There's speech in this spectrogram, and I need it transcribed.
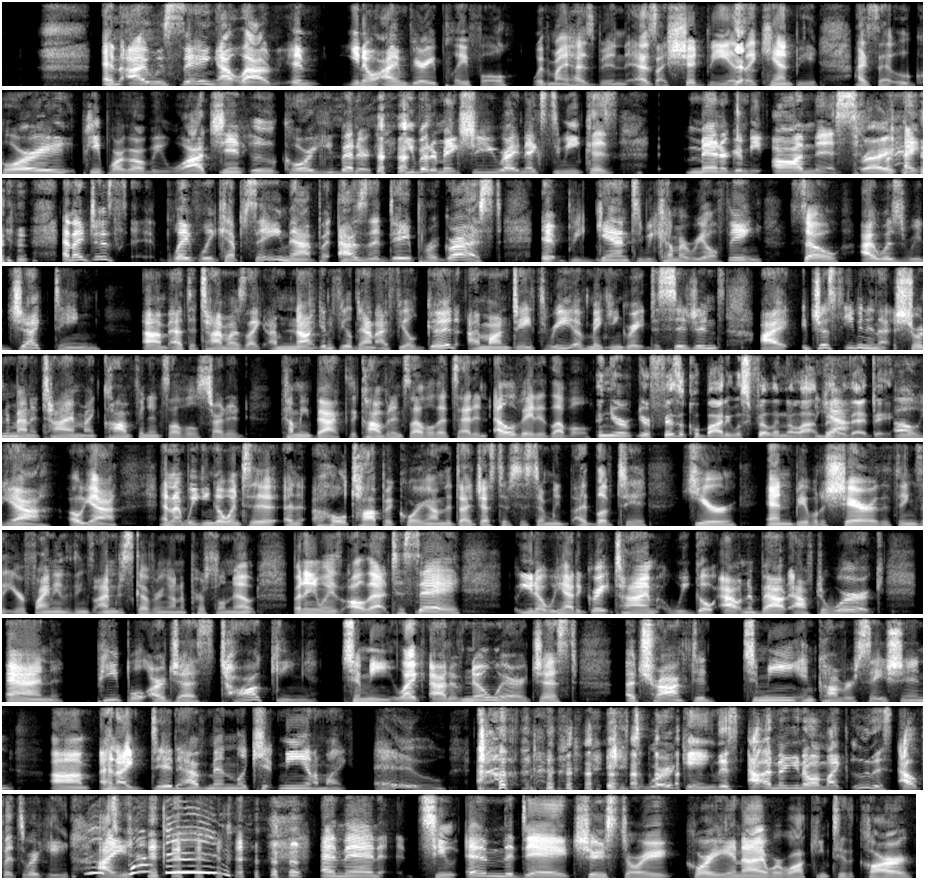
and I was saying out loud, and you know, I'm very playful with my husband, as I should be, as Yeah. I can be. I said, "Ooh, Corey, people are gonna be watching. Ooh, Corey, you better, you better make sure you right next to me because." Men are going to be on this. Right. right? and I just playfully kept saying that. But as the day progressed, it began to become a real thing. So I was rejecting um, at the time, I was like, I'm not going to feel down. I feel good. I'm on day three of making great decisions. I just, even in that short amount of time, my confidence level started coming back. The confidence level that's at an elevated level. And your your physical body was feeling a lot better Yeah. that day. Oh, yeah. Oh, yeah. And then we can go into a, a whole topic, Corey, on the digestive system. We, I'd love to hear and be able to share the things that you're finding, the things I'm discovering on a personal note. But, anyways, all that to say, you know, we had a great time. We go out and about after work, and people are just talking to me, like out of nowhere, just attracted to me in conversation. Um, and I did have men look at me, and I'm like, oh, it's working. This, I know, you know, I'm like, ooh, this outfit's working. It's I, working. and then to end the day, true story, Corey and I were walking to the car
